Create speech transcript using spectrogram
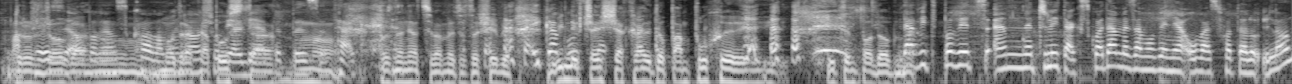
O, pyzy drożdżowa, obowiązkowo. no, modra kapusta. No, pyzy, tak. Poznaniacy mamy to do siebie. W innych częściach kraju to pampuchy i, i tym podobne. Dawid, powiedz, czyli tak, składamy zamówienia u was w hotelu Ilon?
